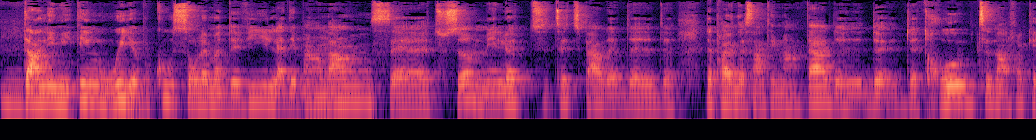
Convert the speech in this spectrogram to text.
dans les meetings, oui, il y a beaucoup sur le mode de vie, la dépendance, euh, tout ça, mais là, tu, tu parles de, de, de, de problèmes de santé mentale, de, de, de troubles, tu sais, dans le fond, que,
